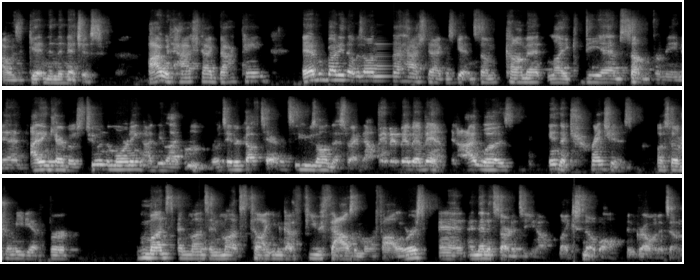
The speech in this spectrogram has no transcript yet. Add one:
I was getting in the niches. I would hashtag back pain everybody that was on that hashtag was getting some comment, like DM, something for me, man. I didn't care if it was two in the morning. I'd be like, hmm, rotator cuff tear. Let's see who's on this right now. Bam, bam, bam, bam, bam. And I was in the trenches of social media for months and months and months till I even got a few thousand more followers. And and then it started to, you know, like snowball and grow on its own.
